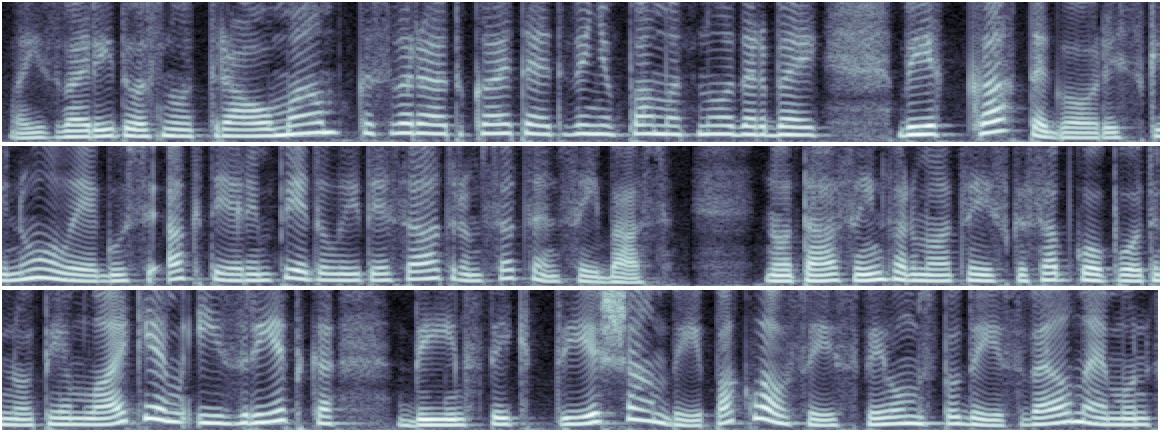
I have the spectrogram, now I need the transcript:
Lai izvairītos no traumām, kas varētu kaitēt viņu pamatnodarbei, bija kategoriski noliegusi aktierim piedalīties ātruma sacensībās. No tās informācijas, kas apkopota no tiem laikiem, izriet, ka Dīns tik tiešām bija paklausījis filmu studijas vēlmēm un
